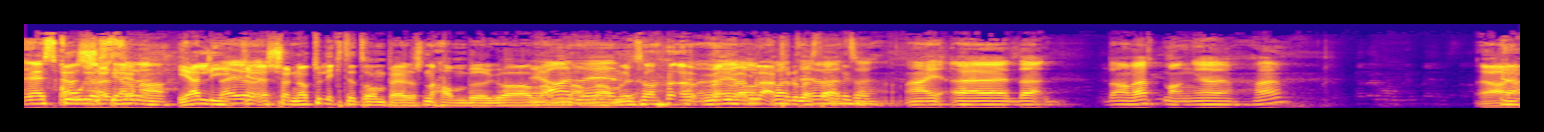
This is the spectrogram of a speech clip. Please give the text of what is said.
det er skolestjerna. Jeg, liker, er jeg skjønner at du likte Trond Pedersen, hamburger og Ja, nam, nam, det- nam, liksom. Men hvem lærte du mest av? Liksom? Nei, eh, det, det har vært mange Hæ? Ja, ja.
